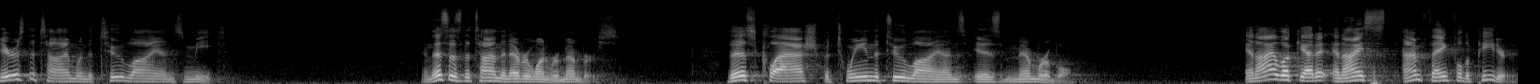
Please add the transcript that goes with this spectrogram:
Here is the time when the two lions meet. And this is the time that everyone remembers. This clash between the two lions is memorable. And I look at it and I, I'm thankful to Peter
